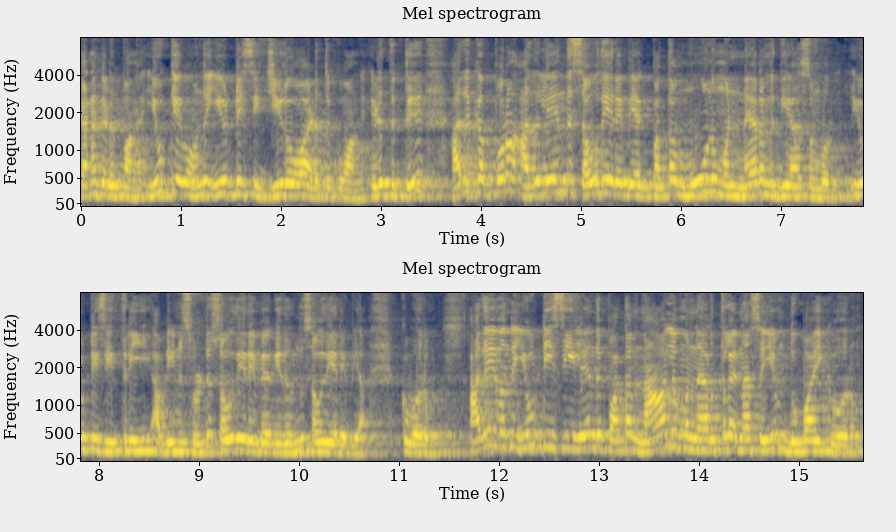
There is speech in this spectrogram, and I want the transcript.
கணக்கெடுப்பாங்க. யூகேவை வந்து யூடிசி ஜீரோவாக எடுத்துக்குவாங்க. எடுத்துட்டு அதுக்கப்புறம் அதுலேருந்து சவுதி அரேபியாவுக்கு பார்த்தா மூணு மணி நேரம் வித்தியாசம் வரும். யூடிசி த்ரீ அப்படின்னு சொல்லிட்டு சவுதி அரேபியாவுக்கு இது வந்து சவுதி அரேபியாவுக்கு வரும். அதே வந்து யூடிசியிலேருந்து பார்த்தா நாலு மணி நேரத்தில் என்ன செய்யும்? துபாய்க்கு வரும்.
